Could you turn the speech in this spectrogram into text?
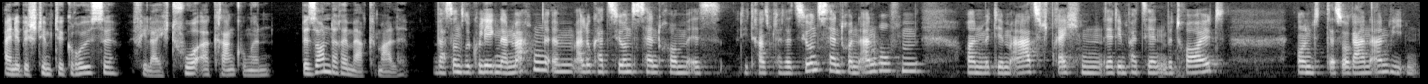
eine bestimmte Größe, vielleicht Vorerkrankungen, besondere Merkmale. Was unsere Kollegen dann machen im Allokationszentrum, ist die Transplantationszentren anrufen und mit dem Arzt sprechen, der den Patienten betreut und das Organ anbieten.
